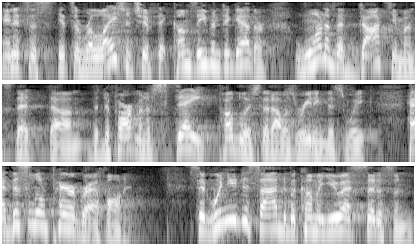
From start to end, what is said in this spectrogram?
And it's a, it's a relationship that comes even together. One of the documents that um, the Department of State published that I was reading this week had this little paragraph on it. It said, When you decide to become a U.S. citizen,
